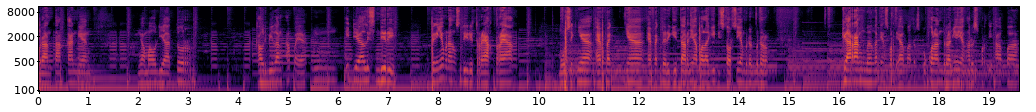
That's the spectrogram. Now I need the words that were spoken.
berantakan yang nggak mau diatur. Kalau dibilang apa ya hmm, idealis sendiri. Pengennya menang sendiri teriak-teriak. Musiknya efeknya efek dari gitarnya apalagi distorsi yang benar-benar garang banget yang seperti apa terus pukulan drumnya yang harus seperti apa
